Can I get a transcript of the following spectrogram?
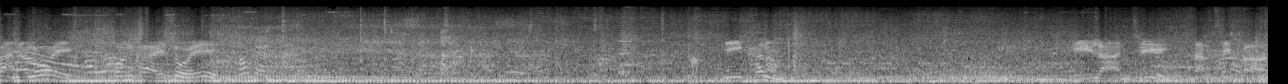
วยอาหารอร่อย คนขายสวยนี่ขนมนี่หลานชื่อสามสิบบาท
